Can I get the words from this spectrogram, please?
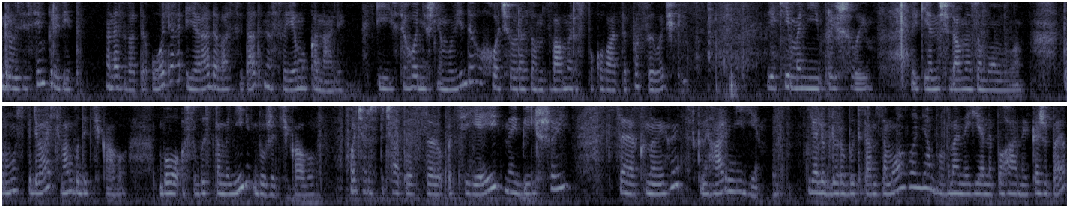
Друзі, всім привіт! Мене звати Оля і я рада вас вітати на своєму каналі. І в сьогоднішньому відео хочу разом з вами розпакувати посилочки, які мені прийшли, які я нещодавно замовила. Тому сподіваюся, вам буде цікаво, бо особисто мені дуже цікаво. Хочу розпочати з оцієї найбільшої. Це книги з книгарні є. Я люблю робити там замовлення, бо в мене є непоганий кешбек,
